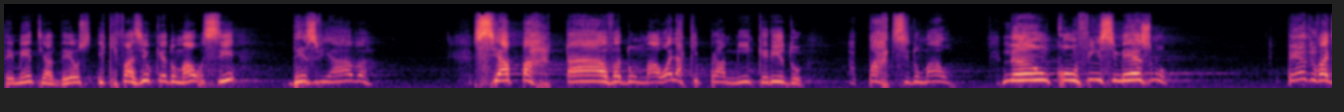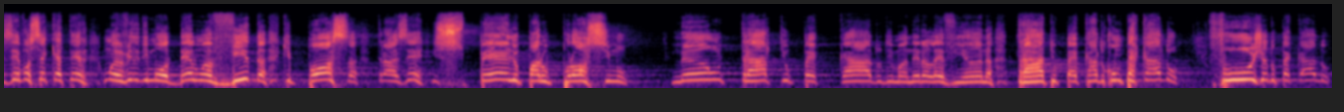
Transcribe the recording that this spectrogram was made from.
temente a Deus e que fazia o que do mal? Se desviava, se apartava do mal. Olha aqui para mim, querido, aparte-se do mal, não confie em si mesmo. Pedro vai dizer: você quer ter uma vida de modelo, uma vida que possa trazer espelho para o próximo. Não trate o pecado de maneira leviana, trate o pecado como pecado, fuja do pecado.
